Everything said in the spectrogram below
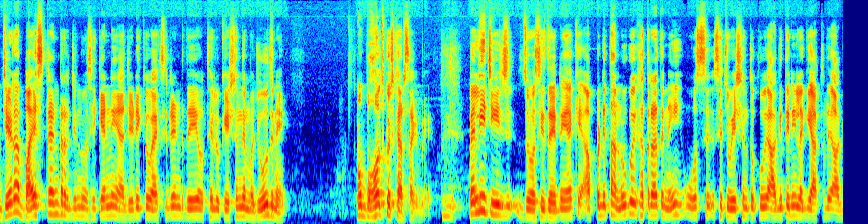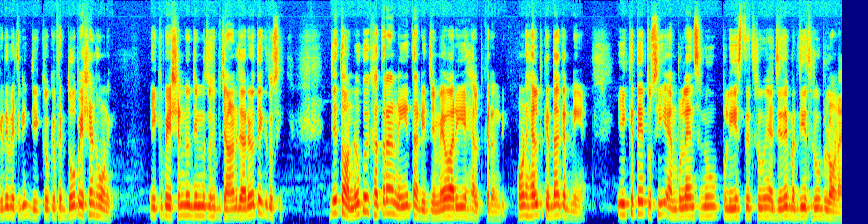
ਜਿਹੜਾ ਬਾਈਸਟੈਂਡਰ ਜਿਹਨੂੰ ਅਸੀਂ ਕਹਿੰਦੇ ਆ ਜਿਹੜੇ ਕਿ ਉਹ ਐਕਸੀਡੈਂਟ ਦੇ ਉੱਥੇ ਲੋਕੇਸ਼ਨ ਦੇ ਮੌਜੂਦ ਨੇ ਉਹ ਬਹੁਤ ਕੁਝ ਕਰ ਸਕਦੇ ਆ। ਪਹਿਲੀ ਚੀਜ਼ ਜੋ ਅਸੀਂ ਦੇਖਦੇ ਆ ਕਿ ਆਪਣੇ ਤੁਹਾਨੂੰ ਕੋਈ ਖਤਰਾ ਤੇ ਨਹੀਂ ਉਸ ਸਿਚੁਏਸ਼ਨ ਤੋਂ ਕੋਈ ਅੱਗ ਤੇ ਨਹੀਂ ਲੱਗੀ ਅੱਖ ਦੇ ਅੱਗ ਦੇ ਵਿੱਚ ਨਹੀਂ ਜੀ ਕਿਉਂਕਿ ਫਿਰ ਦੋ ਪੇਸ਼ੈਂਟ ਹੋਣਗੇ। ਇੱਕ ਪੇਸ਼ੈਂਟ ਨੂੰ ਜਿਹਨੂੰ ਤੁਸੀਂ ਬਚਾਉਣ ਜਾ ਰਹੇ ਹੋ ਤੇ ਇੱਕ ਤੁਸੀਂ। ਜੇ ਤੁਹਾਨੂੰ ਕੋਈ ਖਤਰਾ ਨਹੀਂ ਤੁਹਾਡੀ ਜ਼ਿੰਮੇਵਾਰੀ ਹੈ ਹੈਲਪ ਕਰਨ ਦੀ। ਹੁਣ ਹੈਲਪ ਕਿੱਦਾਂ ਕਰਨੀ ਹੈ? ਇੱਕ ਤੇ ਤੁਸੀਂ ਐਂਬੂਲੈਂਸ ਨੂੰ ਪੁਲਿਸ ਦੇ ਥਰੂ ਜਾਂ ਜਿਹਦੇ ਮਰਜ਼ੀ ਥਰੂ ਬੁਲਾਉਣਾ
